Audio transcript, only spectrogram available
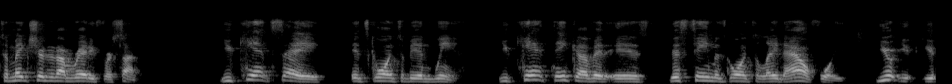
to make sure that I'm ready for Sunday. You can't say it's going to be a win. You can't think of it as this team is going to lay down for you. You're, you're,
